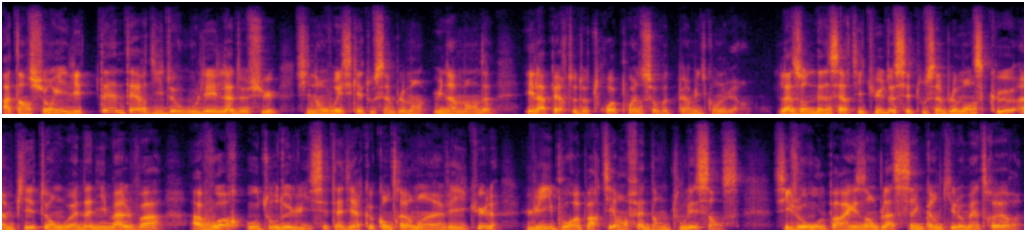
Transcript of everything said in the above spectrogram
Attention, il est interdit de rouler là-dessus, sinon vous risquez tout simplement une amende et la perte de 3 points sur votre permis de conduire. La zone d'incertitude, c'est tout simplement ce qu'un piéton ou un animal va avoir autour de lui. C'est-à-dire que contrairement à un véhicule, lui il pourra partir en fait dans tous les sens. Si je roule par exemple à 50 km heure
